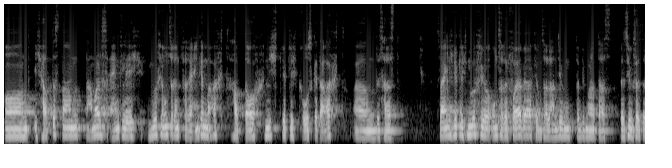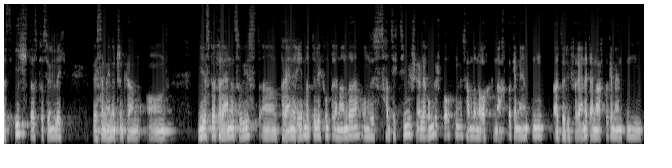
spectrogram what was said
Und ich habe das dann damals eigentlich nur für unseren Verein gemacht, habe da auch nicht wirklich groß gedacht. Ähm, das heißt, es war eigentlich wirklich nur für unsere Feuerwehr, für unsere Landjugend, damit man das, beziehungsweise dass ich das persönlich besser managen kann. Und wie es bei Vereinen so ist, äh, Vereine reden natürlich untereinander und es hat sich ziemlich schnell herumgesprochen. Es haben dann auch Nachbargemeinden, also die Vereine der Nachbargemeinden,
